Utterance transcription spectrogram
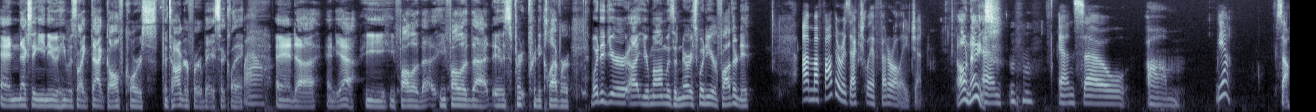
And next thing he knew, he was like that golf course photographer, basically. Wow. And uh, and yeah, he he followed that. He followed that. It was pretty pretty clever. What did your uh, your mom was a nurse? What did your father do? Um, my father was actually a federal agent. Oh, nice. And, mhm. and so, um, yeah. So,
